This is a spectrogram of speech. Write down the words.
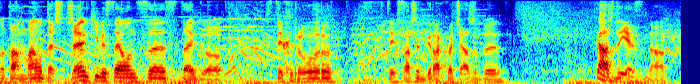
no tam mają też szczęki wystające z tego, z tych rur, w tych starszych grach chociażby. Każdy je zna.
